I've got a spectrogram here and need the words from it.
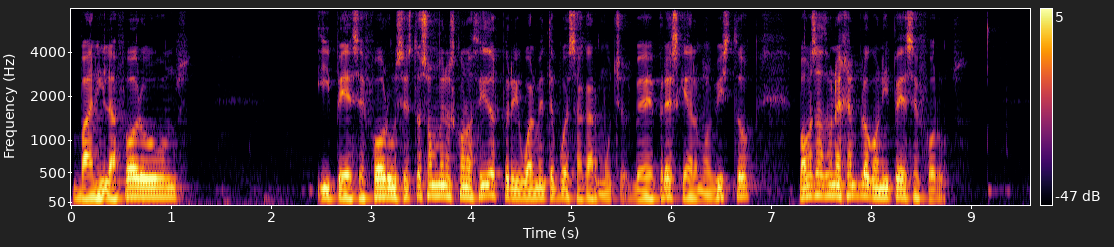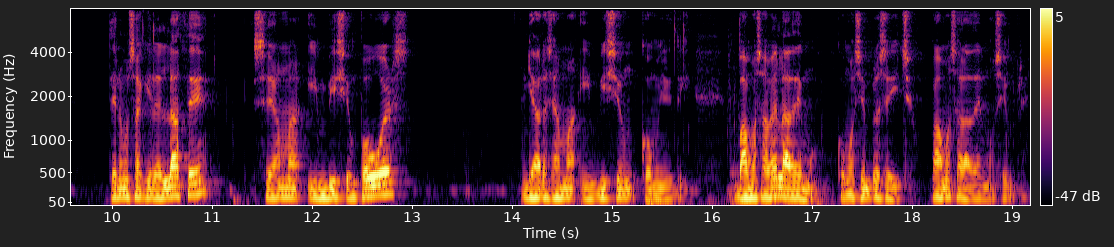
Vanilla Forums, IPS Forums, estos son menos conocidos pero igualmente puedes sacar muchos. BBPress que ya lo hemos visto. Vamos a hacer un ejemplo con IPS Forums. Tenemos aquí el enlace, se llama Invision Powers y ahora se llama Invision Community. Vamos a ver la demo, como siempre os he dicho. Vamos a la demo siempre.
